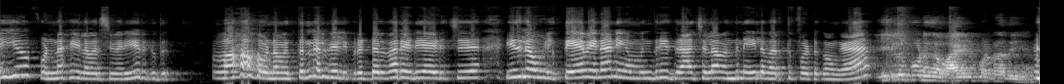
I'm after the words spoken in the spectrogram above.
ஐயோ புன்னகை இளவரசி மாதிரியே இருக்குது. வா நம்ம திருநெல்வேலி பிரெட் அல்வா ரெடி ஆயிடுச்சு. இதுல உங்களுக்கு தேவைன்னா நீங்க முந்திரி திராட்சை எல்லாம் வந்து நெய்ல வறுத்து போட்டுக்கோங்க. போடுங்க வாயில போட்டுறாதீங்க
